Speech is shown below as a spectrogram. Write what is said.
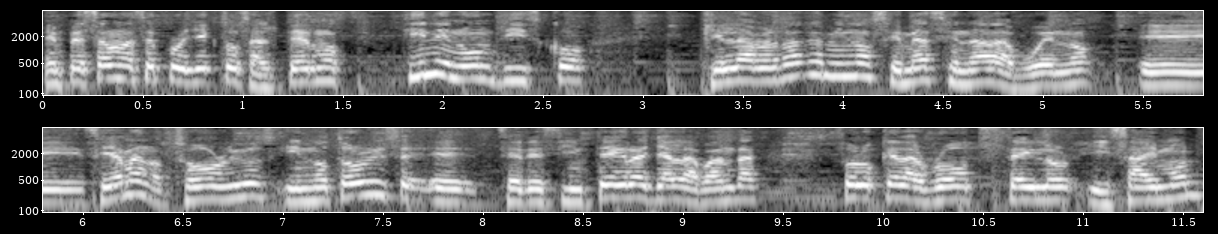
empezaron a hacer proyectos alternos. Tienen un disco que la verdad a mí no se me hace nada bueno. Eh, se llama Notorious y Notorious eh, eh, se desintegra ya la banda. Solo queda Rhodes, Taylor y Simon.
